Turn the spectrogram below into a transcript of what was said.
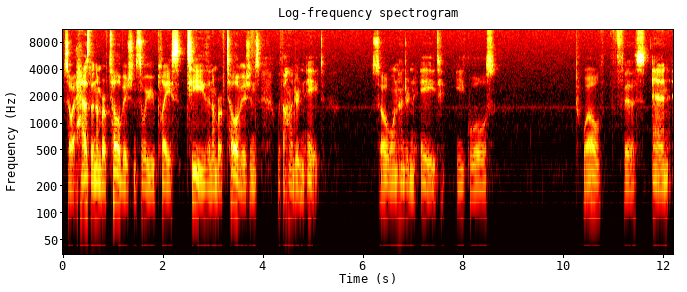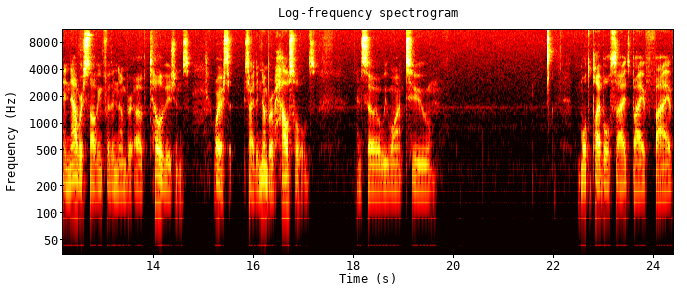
So it has the number of televisions, so we replace t, the number of televisions, with 108. So 108 equals 12 fifths n, and now we're solving for the number of televisions, or sorry, the number of households. And so we want to multiply both sides by 5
